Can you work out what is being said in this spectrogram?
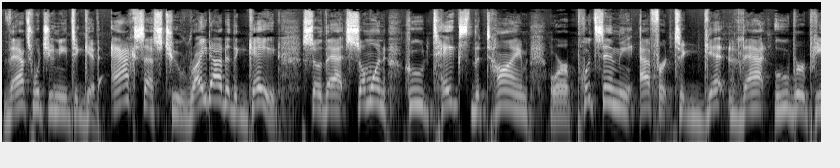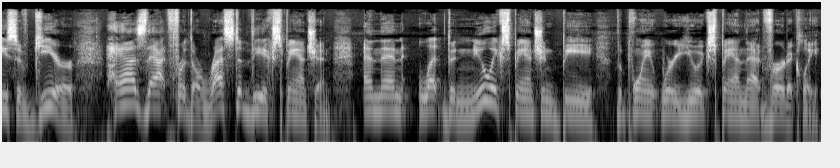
That's what you need to give access to right out of the gate so that someone who takes the time or puts in the effort to get that uber piece of gear has that for the rest of the expansion. And then let the new expansion be the point where you expand that vertically.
